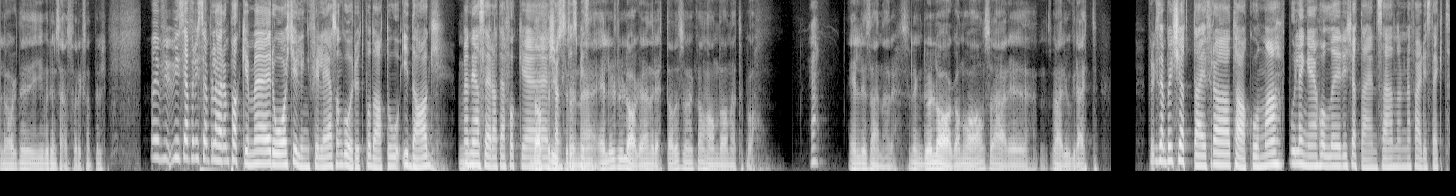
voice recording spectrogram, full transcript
lag, det i brun saus, f.eks. Hvis jeg f.eks. har en pakke med rå kyllingfilet som går ut på dato i dag, mm. men jeg ser at jeg får ikke sjanse til å spise den Eller du lager en rett av det, så du kan ha den dagen etterpå. Eller seinere. Så lenge du har laga noe annet, så er, det, så er det jo greit. F.eks. kjøttdeig fra tacoen. Hvor lenge holder kjøttdeigen seg når den er ferdigstekt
